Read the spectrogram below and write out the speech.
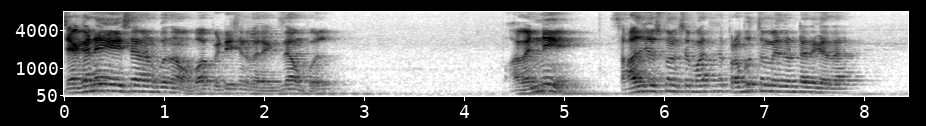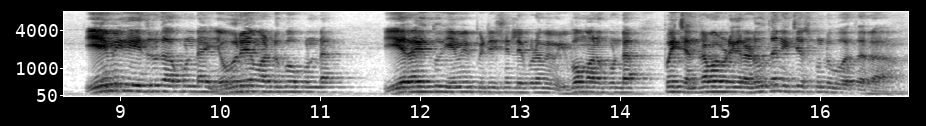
జగనే వేసారనుకుందాం. అబ్బా పిటిషన్ ఫర్ ఎగ్జాంపుల్. అవన్నీ సాల్వ్ చేసుకోవాల్సిన బాధ్యత ప్రభుత్వం మీద ఉంటుంది కదా. ఏమీ ఎదురు కాకుండా ఎవరేం అడ్డుకోకుండా ఏ రైతు ఏమీ పిటిషన్ లేకుండా మేము ఇవ్వమనకుండా పోయి చంద్రబాబు నాయుడు గారు అడుగుతానే ఇచ్చేసుకుంటూ పోతారా?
